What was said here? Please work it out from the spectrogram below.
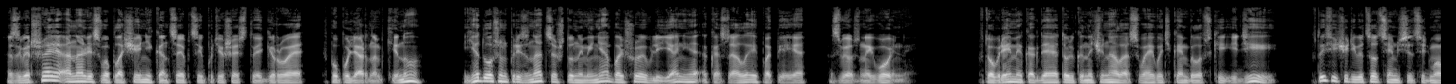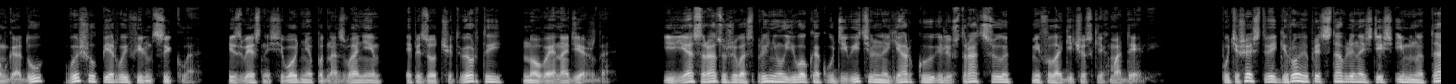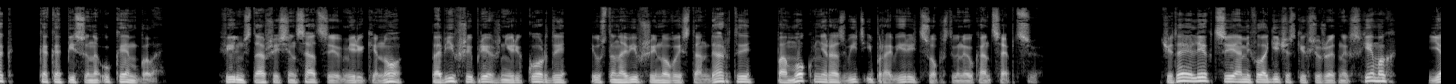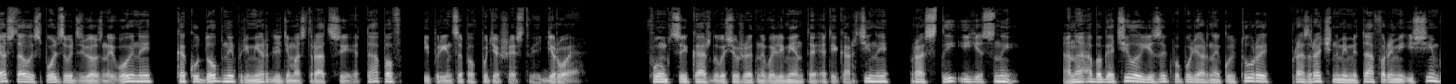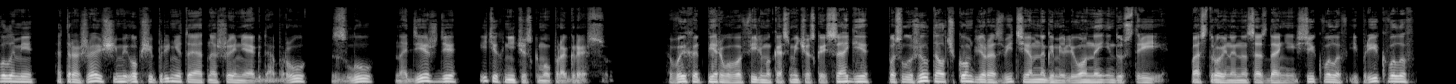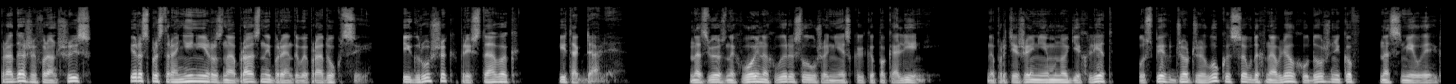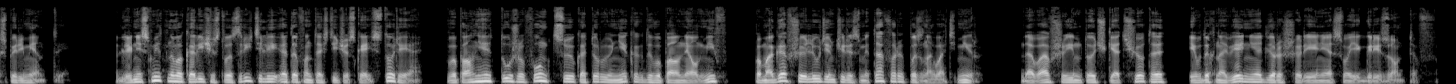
Завершая анализ воплощений концепции путешествия героя в популярном кино, я должен признаться, что на меня большое влияние оказала эпопея «Звездные войны». В то время, когда я только начинал осваивать кэмпбелловские идеи, в 1977 году вышел первый фильм цикла, известный сегодня под названием «Эпизод 4. Новая надежда». И я сразу же воспринял его как удивительно яркую иллюстрацию мифологических моделей. Путешествие героя представлено здесь именно так, как описано у Кэмпбелла. Фильм, ставший сенсацией в мире кино, побивший прежние рекорды и установивший новые стандарты, помог мне развить и проверить собственную концепцию. Читая лекции о мифологических сюжетных схемах, я стал использовать «Звездные войны» как удобный пример для демонстрации этапов и принципов путешествия героя. Функции каждого сюжетного элемента этой картины просты и ясны. Она обогатила язык популярной культуры прозрачными метафорами и символами, отражающими общепринятое отношение к добру, злу, надежде и техническому прогрессу. Выход первого фильма космической саги послужил толчком для развития многомиллионной индустрии, построенной на создании сиквелов и приквелов, продаже франшиз и распространении разнообразной брендовой продукции, игрушек, приставок и так далее. На «Звездных войнах» выросло уже несколько поколений. На протяжении многих лет успех Джорджа Лукаса вдохновлял художников на смелые эксперименты. Для несметного количества зрителей эта фантастическая история выполняет ту же функцию, которую некогда выполнял миф, помогавший людям через метафоры познавать мир, дававший им точки отсчета и вдохновение для расширения своих горизонтов.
